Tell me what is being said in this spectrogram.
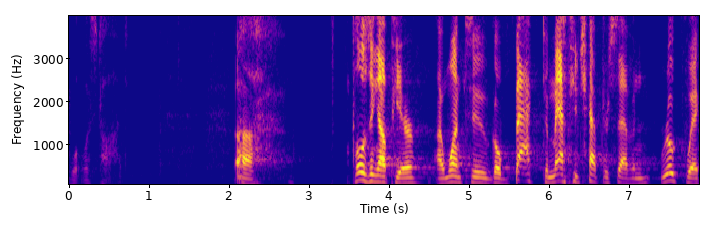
what was taught. Uh, closing up here, I want to go back to Matthew chapter 7 real quick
